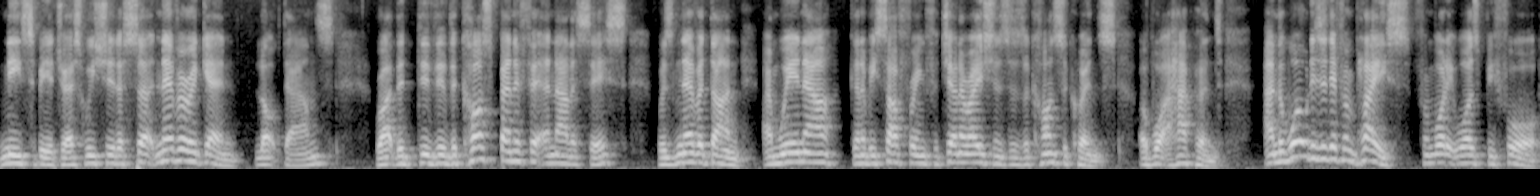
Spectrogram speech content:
needs to be addressed. We should assert never again lockdowns. Right, the the, the cost benefit analysis was never done, and we're now going to be suffering for generations as a consequence of what happened. And the world is a different place from what it was before.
